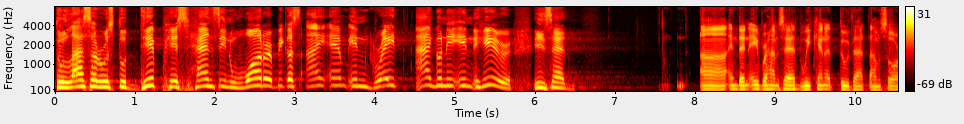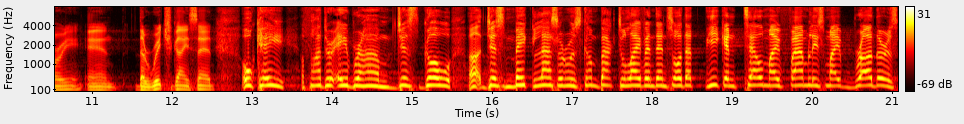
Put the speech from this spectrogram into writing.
to Lazarus to dip his hands in water because I am in great agony in here. He said, uh, and then Abraham said, We cannot do that, I'm sorry. And the rich guy said, Okay, Father Abraham, just go, uh, just make Lazarus come back to life, and then so that he can tell my families, my brothers,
